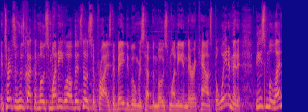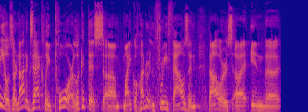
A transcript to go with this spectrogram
In terms of who's got the most money, well, there's no surprise. The baby boomers have the most money in their accounts. But wait a minute, these millennials are not exactly poor. Look at this, um, Michael, $103,000 uh, in the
